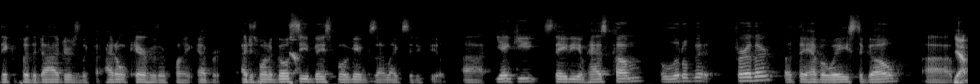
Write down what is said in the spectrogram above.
they could play the Dodgers. The, I don't care who they're playing ever. I just want to go yeah. see a baseball game because I like Citi Field. Uh, Yankee Stadium has come a little bit further, but they have a ways to go. Uh, yeah.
